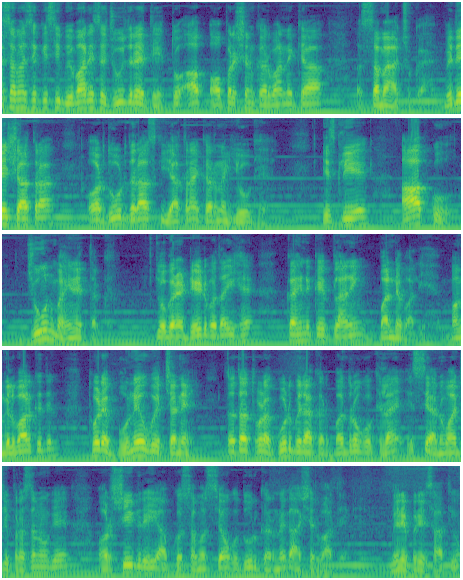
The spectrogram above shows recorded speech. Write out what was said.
समय से किसी बीमारी से जूझ रहे थे तो अब ऑपरेशन करवाने का समय आ चुका है। विदेश यात्रा और दूर दराज की यात्राएँ करने योग है। इसलिए आपको जून महीने तक जो मैंने डेट बताई है, कहीं न कहीं प्लानिंग बनने वाली है। मंगलवार के दिन थोड़े भुने हुए चने तथा थोड़ा गुड़ मिलाकर बंदरों को खिलाएँ, इससे हनुमान जी प्रसन्न होंगे और शीघ्र ही आपको समस्याओं को दूर करने का आशीर्वाद देंगे। मेरे प्रिय साथियों,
